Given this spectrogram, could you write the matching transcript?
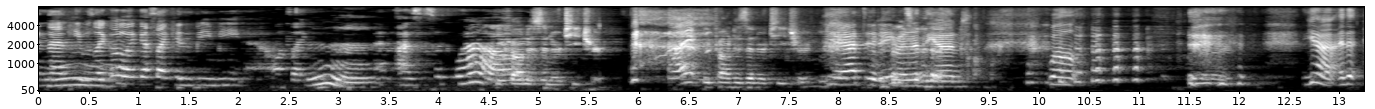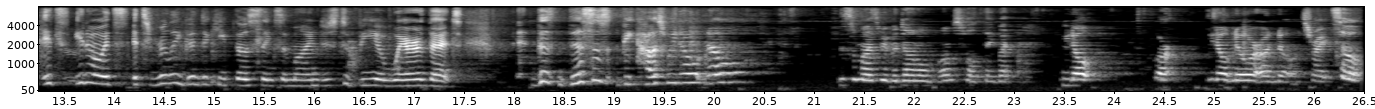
And then he was like, oh, I guess I can be me now. It's like, Mm. and I was just like, wow. He found his inner teacher. what? He found his inner teacher. Yeah, did he? right at the end. Well, yeah, it's you know it's it's really good to keep those things in mind, just to be aware that this this is because we don't know. This reminds me of a Donald Rumsfeld thing, but we don't or we don't know our unknowns, right? So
